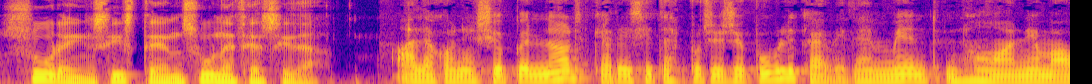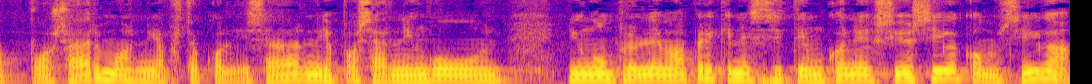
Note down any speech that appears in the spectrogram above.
sur e insiste en su necesidad. A la connexió pel nord, que ara és exposició pública, evidentment no anem a posar-nos ni a obstaculitzar ni a posar ningú, ningú problema perquè necessitem connexió siga com siga.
